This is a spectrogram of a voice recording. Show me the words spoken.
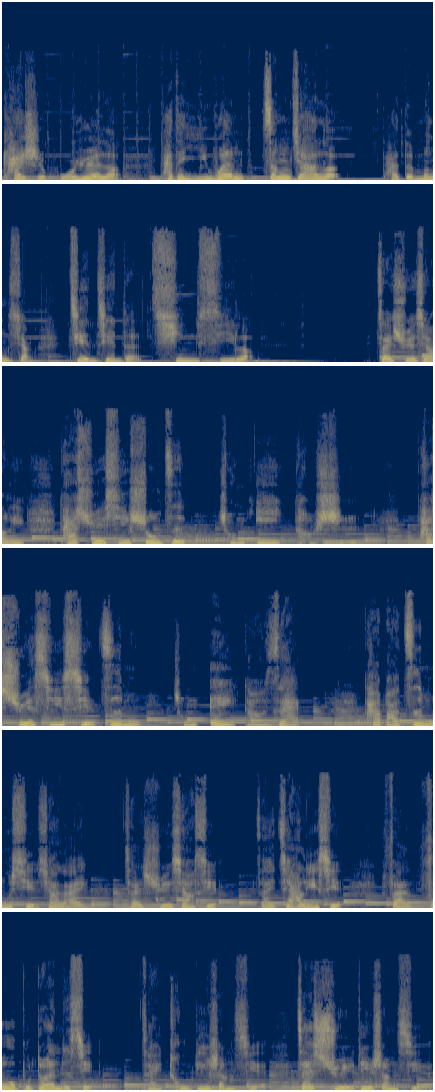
开始活跃了，他的疑问增加了。他的梦想渐渐的清晰了。在学校里，他学习数字从一到十，他学习写字母从 A 到 Z，他把字母写下来，在学校写，在家里写，反复不断的写，在土地上写，在雪地上写，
